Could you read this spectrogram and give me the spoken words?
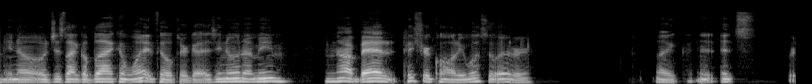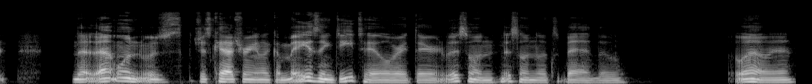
you know, just like a black and white filter, guys. You know what I mean? Not bad picture quality whatsoever. Like it, it's. Pretty, that that one was just capturing like amazing detail right there. This one, this one looks bad though. Wow, man.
